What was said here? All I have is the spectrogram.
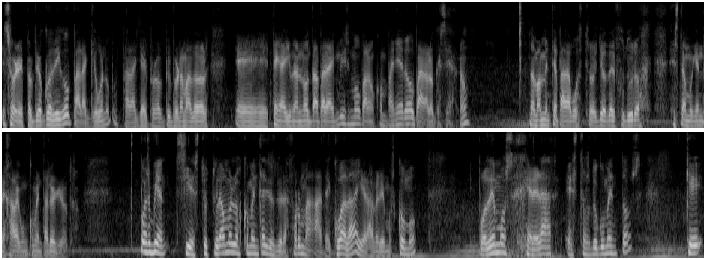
sobre el propio código para que, bueno, pues para que el propio programador eh, tenga ahí una nota para él mismo, para un compañero, para lo que sea, ¿no? Normalmente para vuestro yo del futuro está muy bien dejar algún comentario que otro. Pues bien, si estructuramos los comentarios de una forma adecuada, y ahora veremos cómo, podemos generar estos documentos que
